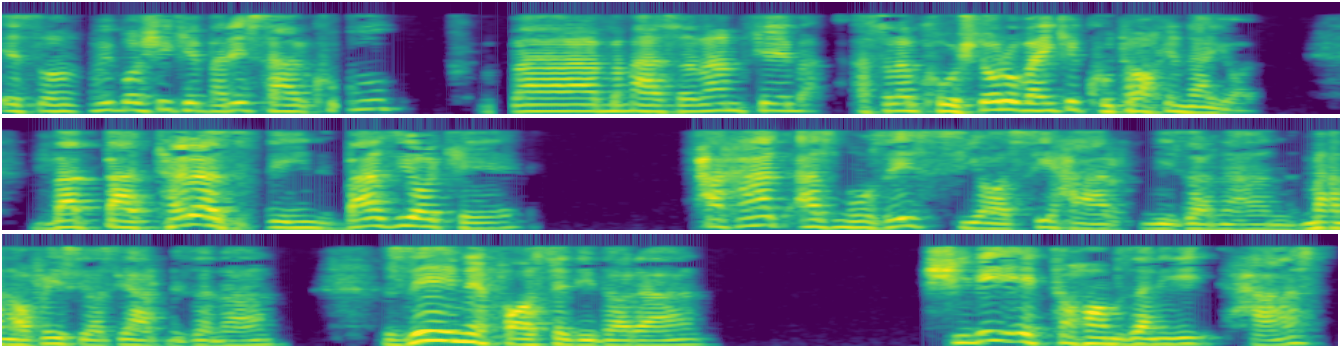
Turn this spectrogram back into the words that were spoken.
اسلامی باشه که برای سرکوب و مثلا که اصلا کشتار رو و اینکه کوتاه نیاد. و بدتر از این بعضیا که فقط از موضع سیاسی حرف می‌زنن منافع سیاسی حرف می‌زنن ذهن فاسدی دارن. شیوه اتهام زنی هست.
